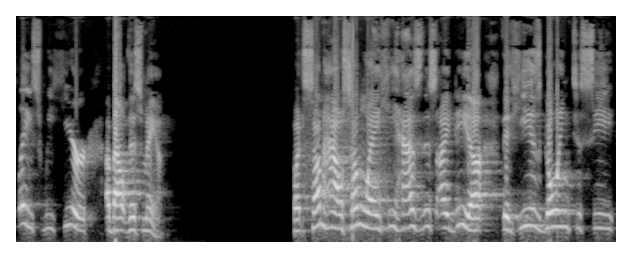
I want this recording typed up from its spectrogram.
place we hear about this man. But somehow, some way, he has this idea that he is going to see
